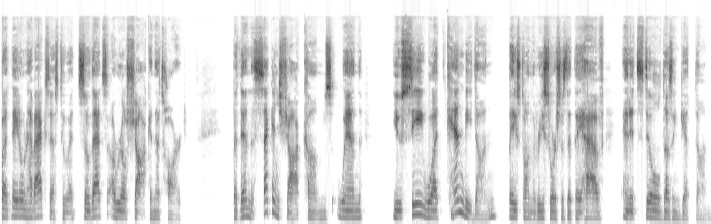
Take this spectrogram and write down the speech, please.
but they don't have access to it. So that's a real shock and that's hard. But then the second shock comes when you see what can be done based on the resources that they have and it still doesn't get done.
